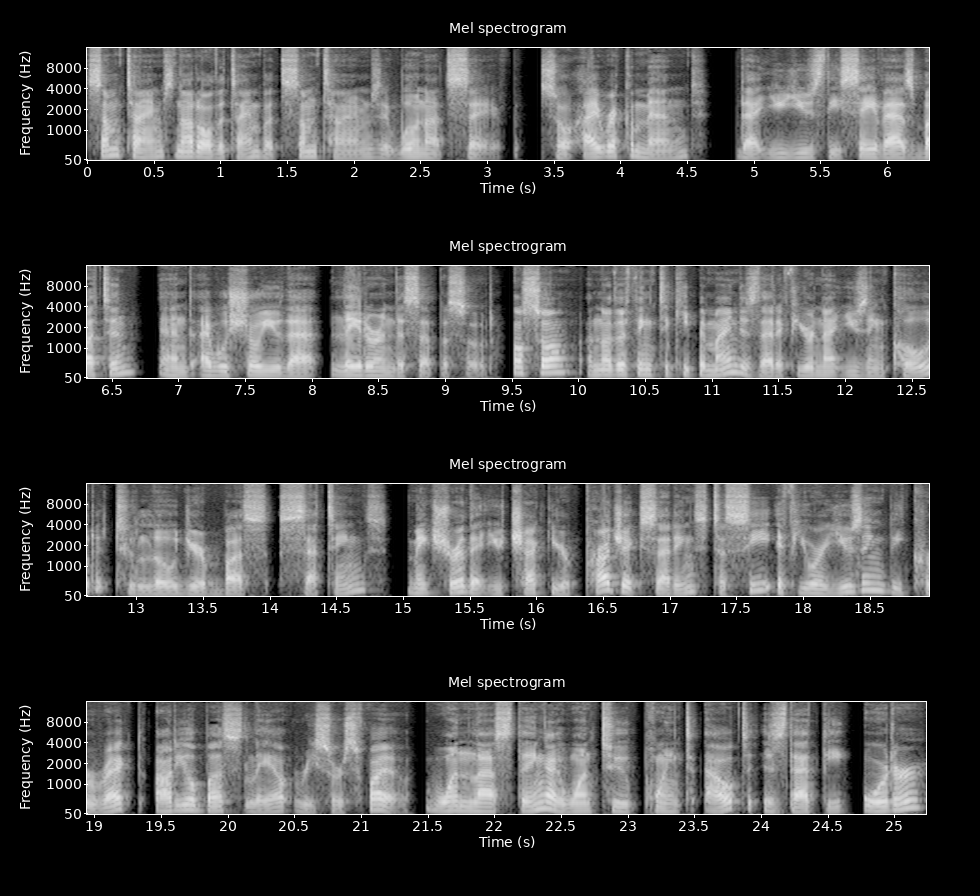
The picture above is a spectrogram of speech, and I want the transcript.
sometimes, not all the time, but sometimes it will not save. So I recommend that you use the Save As button and I will show you that later in this episode. Also, another thing to keep in mind is that if you're not using code to load your bus settings, make sure that you check your project settings to see if you are using the correct audio bus layout resource file. One last thing I want to point out is that the order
